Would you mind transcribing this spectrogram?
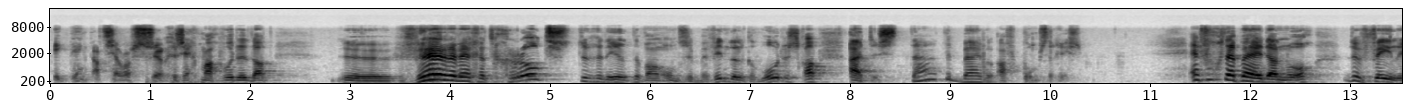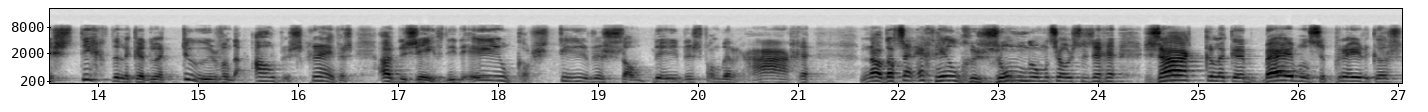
Ik denk dat zelfs uh, gezegd mag worden dat uh, verreweg het grootste gedeelte van onze bevindelijke woordenschap uit de Statenbijbel afkomstig is. En voeg daarbij dan nog de vele stichtelijke lectuur van de oude schrijvers uit de 17e eeuw, Casterus, Saldedes, Van der Hagen. Nou, dat zijn echt heel gezonde, om het zo eens te zeggen, zakelijke bijbelse predikers,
